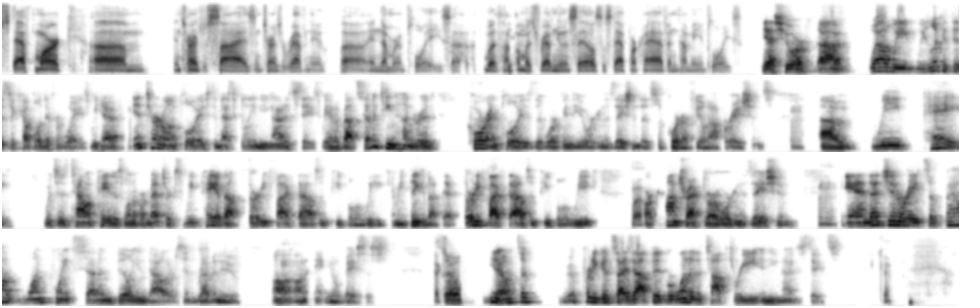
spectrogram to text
Staffmark, um, in terms of size, in terms of revenue uh, and number of employees, uh, with how, how, much revenue and sales does Staffmark have, and how many employees? Yeah, sure. Uh, well, we we look at this a couple of different ways. We have internal employees domestically in the United States. We have about 1,700 core employees that work in the organization that support our field operations. Mm. we pay which is talent paid is one of our metrics, we pay about 35,000 people a week. I mean, think about that 35,000 people a week wow. are contract to our organization. Mm-hmm. And that generates about $1.7 billion in revenue uh, on an annual basis. Excellent. So, you know, it's a, a pretty good size outfit. We're one of the top three in the United States. Okay.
